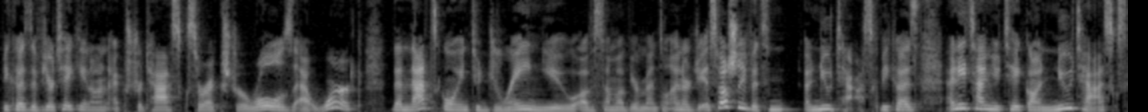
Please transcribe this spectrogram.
because if you're taking on extra tasks or extra roles at work then that's going to drain you of some of your mental energy especially if it's a new task because anytime you take on new tasks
